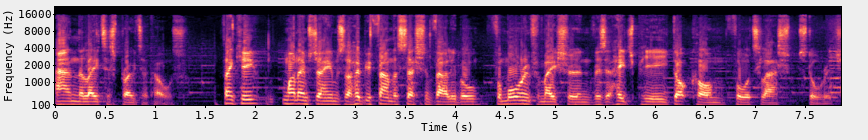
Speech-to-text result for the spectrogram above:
and the latest protocols. Thank you. My name's James. I hope you found the session valuable. For more information, visit hpe.com forward slash storage.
